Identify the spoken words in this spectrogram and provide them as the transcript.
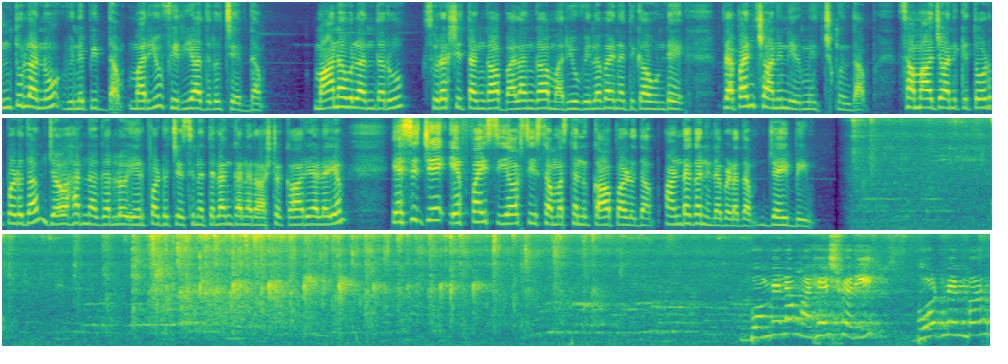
గొంతులను వినిపిద్దాం మరియు ఫిర్యాదులు చేద్దాం. మానవులందరూ సురక్షితంగా బలంగా మరియు విలువైనదిగా ఉండే ప్రపంచాన్ని నిర్మించుకుందాం. సమాజానికి తోడ్పడుదాం. జవహర్ నగర్లో ఏర్పాటు చేసిన తెలంగాణ రాష్ట్ర కార్యాలయం ఎస్జేఎఫ్ఐసిఆర్సి సంస్థను కాపాడుదాం. అండగా నిలబెడదాం. Jai Bhim. Bommena Maheshwari board member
